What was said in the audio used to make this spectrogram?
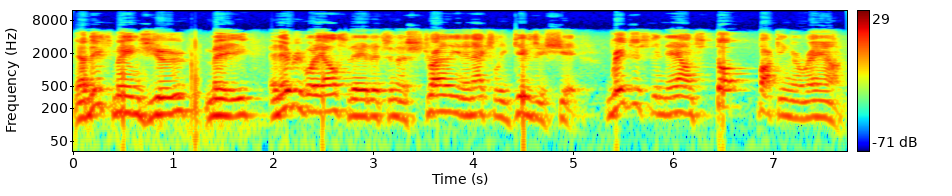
Now this means you, me, and everybody else there that's an Australian and actually gives a shit. Register now and stop fucking around.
